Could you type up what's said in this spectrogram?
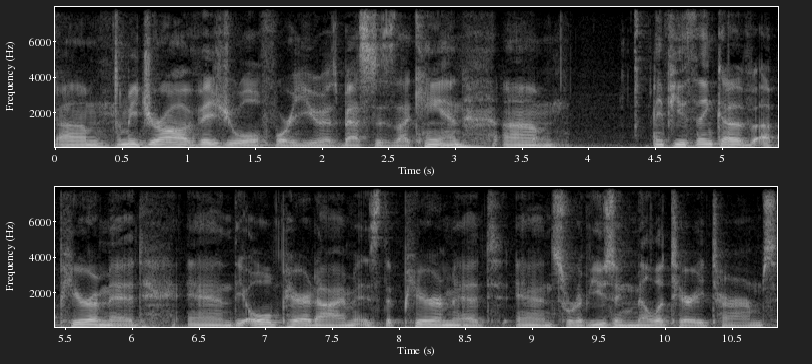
um, let me draw a visual for you as best as I can. Um, if you think of a pyramid, and the old paradigm is the pyramid, and sort of using military terms,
